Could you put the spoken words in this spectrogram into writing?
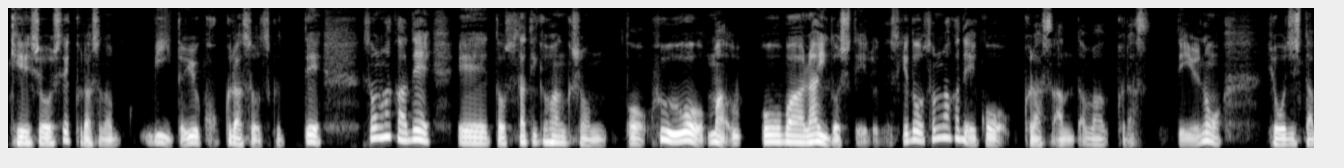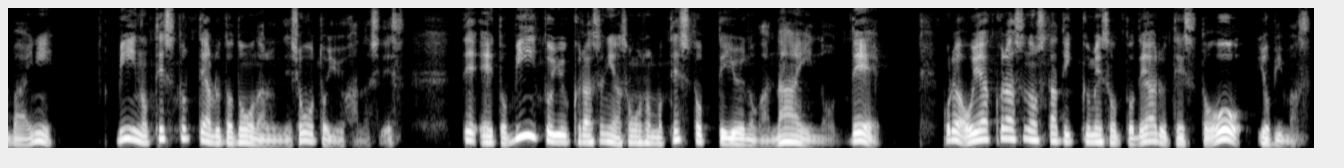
継承して、クラスの B というクラスを作って、その中で、えっ、と、 static function と who を、まあ、オーバーライドしているんですけど、その中でエコークラス、アンダーバークラスっていうのを表示した場合に、B のテストってやるとどうなるんでしょうという話です。で、えっ、ー、と、B というクラスにはそもそもテストっていうのがないので、これは親クラスの static メソッドであるテストを呼びます。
